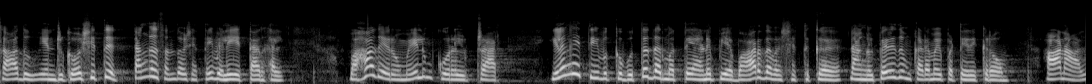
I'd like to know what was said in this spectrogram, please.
சாது என்று கோஷித்து தங்கள் சந்தோஷத்தை வெளியிட்டார்கள். மகாதேரோ மேலும் கூறலுற்றார் இலங்கை தீவுக்கு புத்த தர்மத்தை அனுப்பிய பாரத வருஷத்துக்கு நாங்கள் பெரிதும் கடமைப்பட்டிருக்கிறோம். ஆனால்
